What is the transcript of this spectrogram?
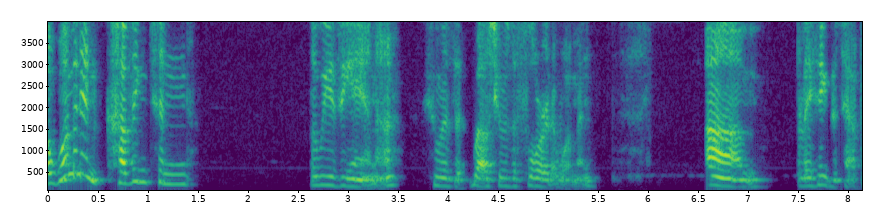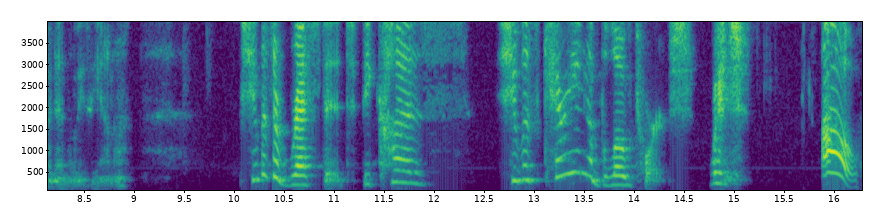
a, woman in Covington, Louisiana, who was a, well, she was a Florida woman. Um, but I think this happened in Louisiana. She was arrested because she was carrying a blowtorch, which Oh,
